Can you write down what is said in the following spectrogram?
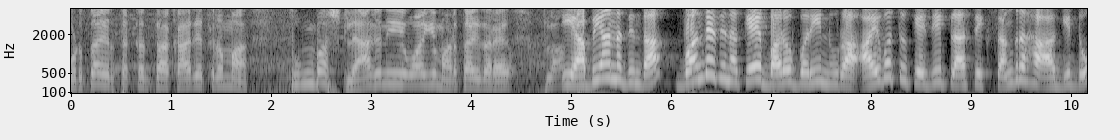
ಕೊಡ್ತಾ ಇರತಕ್ಕಂಥ ಕಾರ್ಯಕ್ರಮ ತುಂಬ ಶ್ಲಾಘನೀಯವಾಗಿ ಮಾಡ್ತಾ ಇದ್ದಾರೆ. ಈ ಅಭಿಯಾನದಿಂದ ಒಂದೇ ದಿನಕ್ಕೆ ಬರೋಬ್ಬರಿ ನೂರ ಐವತ್ತು ಕೆಜಿ ಪ್ಲಾಸ್ಟಿಕ್ ಸಂಗ್ರಹ ಆಗಿದ್ದು,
